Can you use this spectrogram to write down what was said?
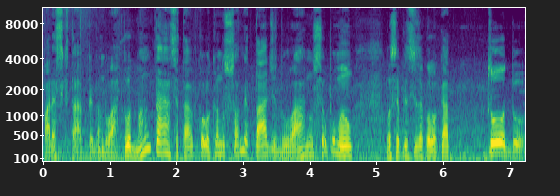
Parece que está pegando o ar todo, mas não está. Você está colocando só metade do ar no seu pulmão você precisa colocar todo,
